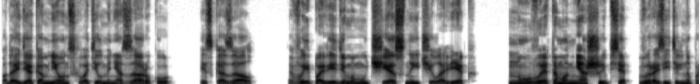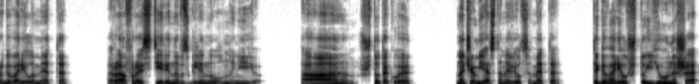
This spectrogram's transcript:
Подойдя ко мне, он схватил меня за руку и сказал, вы, по-видимому, честный человек». «Ну, в этом он не ошибся», — выразительно проговорила Метта. Раф растерянно взглянул на нее. «А что такое? На чем я остановился, Метта?» «Ты говорил, что юноша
